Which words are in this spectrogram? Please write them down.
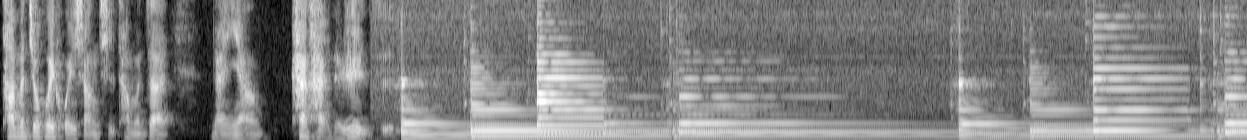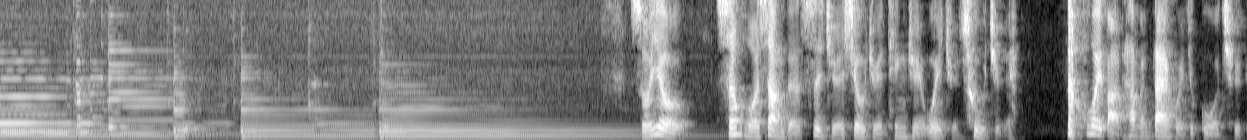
他们就会回想起他们在南洋看海的日子。所有生活上的视觉、嗅觉、听觉、味觉、触觉，都会把他们带回去过去。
